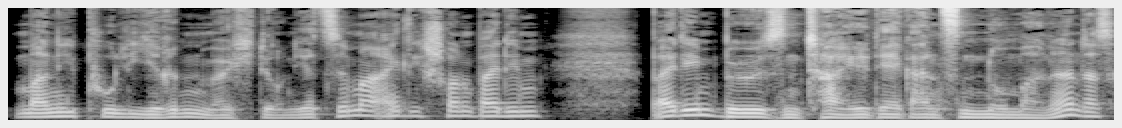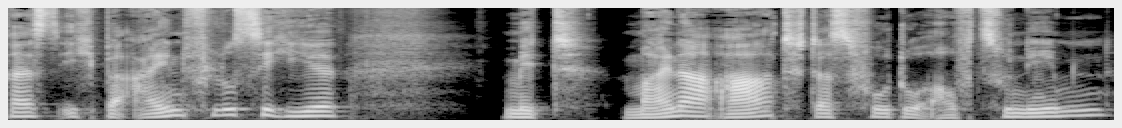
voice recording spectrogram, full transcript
manipulieren möchte. Und jetzt sind wir eigentlich schon bei dem, bei dem bösen Teil der ganzen Nummer. Ne? Das heißt, ich beeinflusse hier mit meiner Art, das Foto aufzunehmen,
